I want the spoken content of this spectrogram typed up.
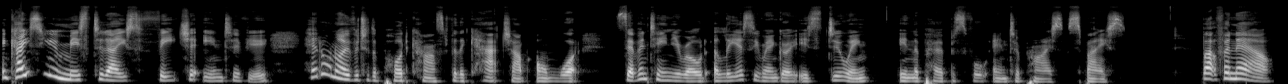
In case you missed today's feature interview, head on over to the podcast for the catch up on what 17 year old Aaliyah Sirengo is doing in the purposeful enterprise space. But for now,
